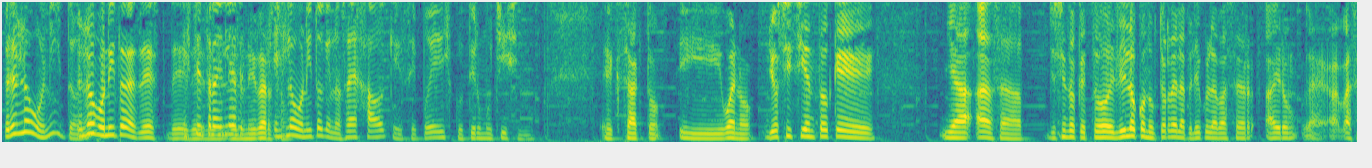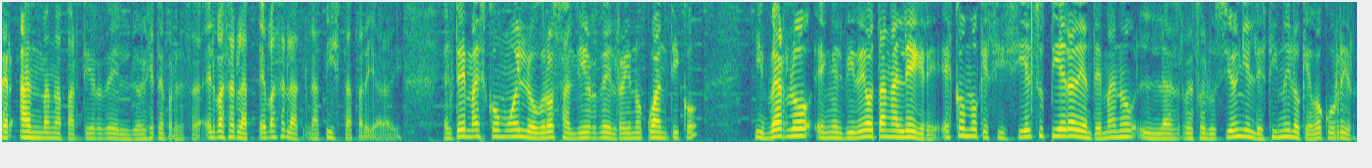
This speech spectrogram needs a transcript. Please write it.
Pero es lo bonito. es ¿no? lo bonito de, de- de- este tráiler del universo. es lo bonito que nos ha dejado que se puede discutir muchísimo. Exacto. Y bueno, yo sí siento que ya, ah, o sea, yo siento que todo el hilo conductor de la película va a ser Iron, eh, va a ser Ant-Man a partir del viaje temporal. O sea, él va a ser la, él va a ser la, la pista para llegar ahí. El tema es cómo él logró salir del reino cuántico y verlo en el video tan alegre. Es como que si, si él supiera de antemano la resolución y el destino y lo que va a ocurrir.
